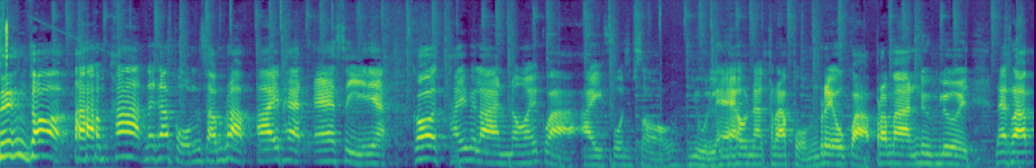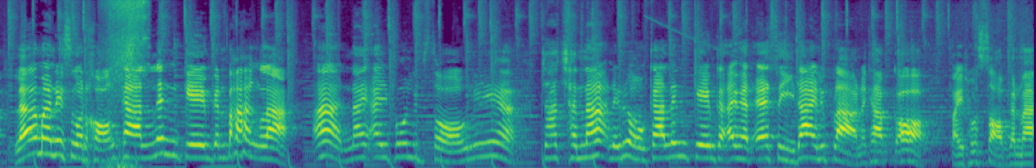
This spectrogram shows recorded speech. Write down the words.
ซึ่งก็ตามคาดนะครับผมสำหรับ iPad Air 4 เนี่ย ก็ใช้เวลาน้อยกว่า iPhone 12 อยู่แล้วนะครับผมเร็วกว่าประมาณหนึ่งเลยนะครับ แล้วมาในส่วนของการเล่นเกมกันบ้างล่ะอ่าใน iPhone 12 เนี่ยจะชนะในเรื่องของการเล่นเกมกับ iPad Air 4 ได้หรือเปล่านะครับ ก็ไปทดสอบกันมา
